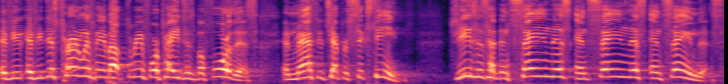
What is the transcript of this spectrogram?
If you, if you just turn with me about three or four pages before this, in Matthew chapter 16, Jesus had been saying this and saying this and saying this.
